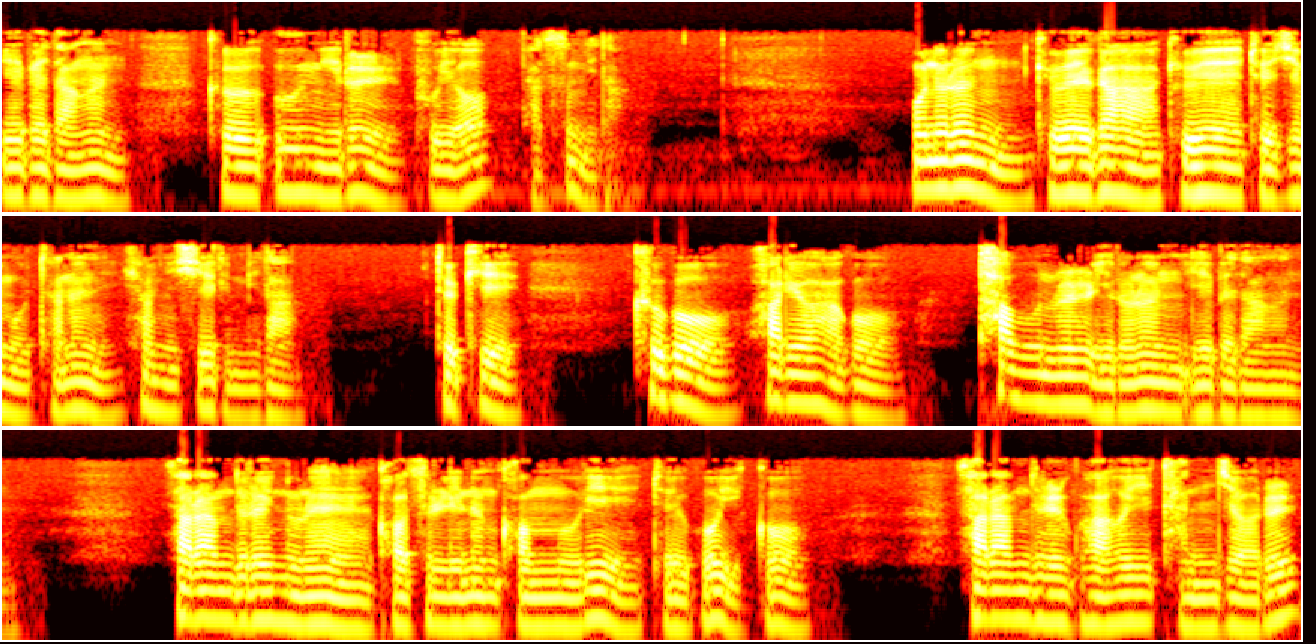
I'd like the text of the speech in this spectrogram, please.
예배당은 그 의미를 부여받습니다. 오늘은 교회가 교회 되지 못하는 현실입니다. 특히 크고 화려하고 타운을 이루는 예배당은 사람들의 눈에 거슬리는 건물이 되고 있고 사람들과의 단절을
